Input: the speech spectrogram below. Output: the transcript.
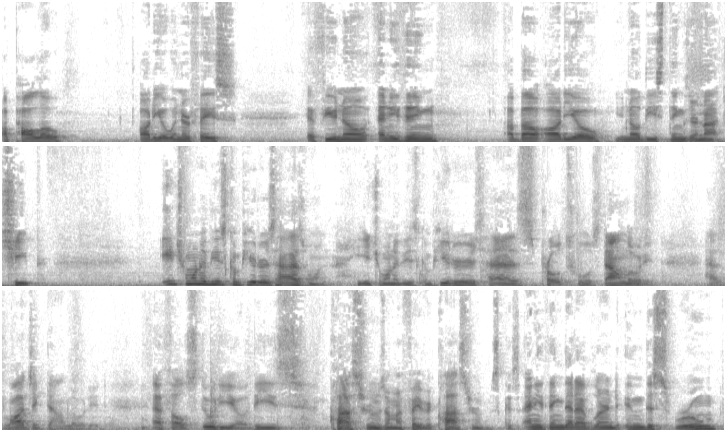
Apollo audio interface. If you know anything about audio, you know these things are not cheap. Each one of these computers has one. Each one of these computers has Pro Tools downloaded, has Logic downloaded, FL Studio. These classrooms are my favorite classrooms because anything that I've learned in this room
